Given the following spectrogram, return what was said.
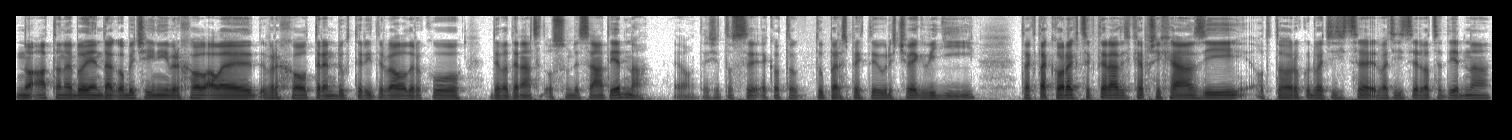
No a to nebyl jen tak obyčejný vrchol, ale vrchol trendu, který trval od roku 1981. Jo, takže to si, jako to, tu perspektivu, když člověk vidí, tak ta korekce, která teďka přichází od toho roku 2000, 2021,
